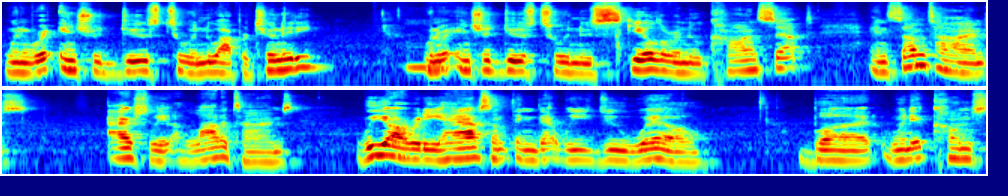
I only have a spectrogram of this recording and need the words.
when we're introduced to a new opportunity, mm-hmm. when we're introduced to a new skill or a new concept, and sometimes, actually, a lot of times, we already have something that we do well, but when it comes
